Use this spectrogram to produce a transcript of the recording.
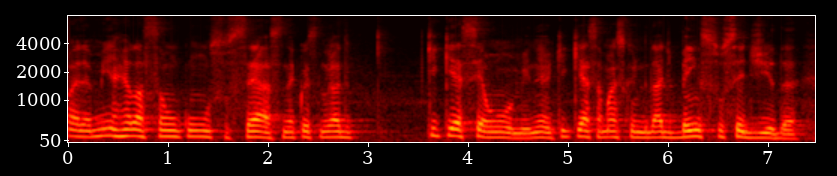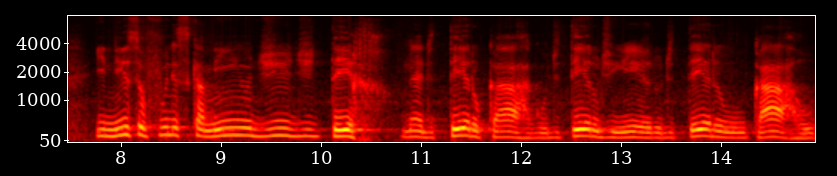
Olha, minha relação com o sucesso, né, com esse lugar de o que, que é ser homem, né? o que, que é essa masculinidade bem sucedida. E nisso eu fui nesse caminho de, de ter, né, de ter o cargo, de ter o dinheiro, de ter o carro,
